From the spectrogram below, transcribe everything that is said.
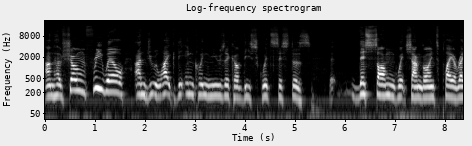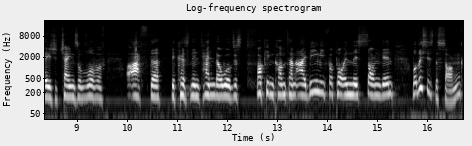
and have shown free will, and you like the inkling music of the Squid Sisters. This song, which I'm going to play Erasure Chains of Love of after, because Nintendo will just fucking content ID me for putting this song in. But this is the song.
